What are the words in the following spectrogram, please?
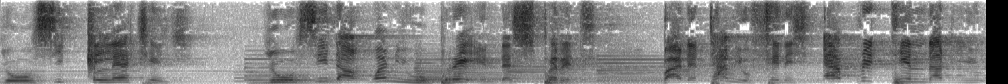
You will see clear change. You will see that when you pray in the spirit, by the time you finish, everything that you,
